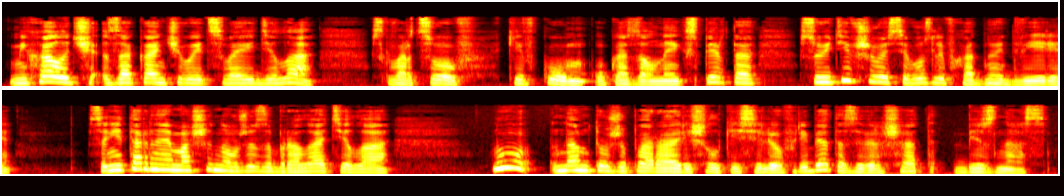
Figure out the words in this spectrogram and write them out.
«Михалыч заканчивает свои дела», — Скворцов кивком указал на эксперта, суетившегося возле входной двери — Санитарная машина уже забрала тела. «Ну, нам тоже пора», — решил Киселев. «Ребята завершат без нас».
